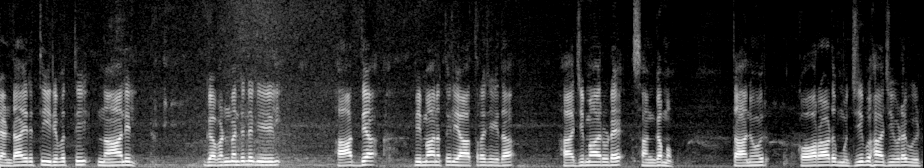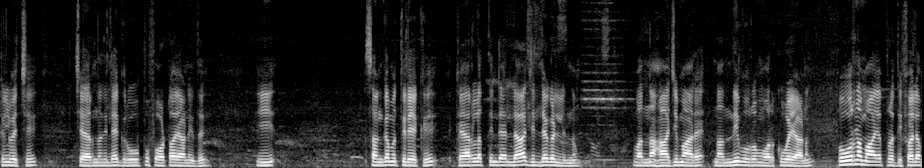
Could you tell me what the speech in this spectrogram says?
രണ്ടായിരത്തി ഇരുപത്തി നാലിൽ ഗവൺമെന്റിന് കീഴിൽ ആദ്യ വിമാനത്തിൽ യാത്ര ചെയ്ത ഹാജിമാരുടെ സംഗമം താനൂർ കോറാട് മുജീബ് ഹാജിയുടെ വീട്ടിൽ വെച്ച് ചേർന്നതിലെ ഗ്രൂപ്പ് ഫോട്ടോയാണിത്. ഈ സംഗമത്തിലേക്ക് കേരളത്തിന്റെ എല്ലാ ജില്ലകളിൽ നിന്നും വന്ന ഹാജിമാരെ നന്ദിപൂർവം ഓർക്കുകയാണ്. പൂർണമായ പ്രതിഫലം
